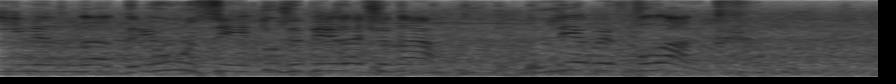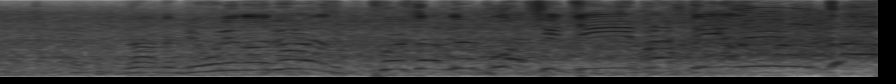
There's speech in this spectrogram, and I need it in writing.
именно Дриуси. И тут же передача на левый фланг. На Набиулина. Набиулин в штрафную площадь. И прострел, и удар!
